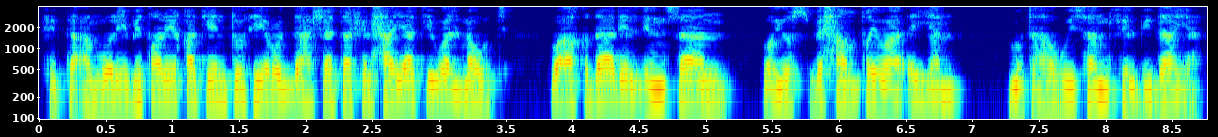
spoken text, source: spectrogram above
في التأمل بطريقة تثير الدهشة في الحياة والموت وأقدار الإنسان ويصبح انطوائيا متهوسا في البداية.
